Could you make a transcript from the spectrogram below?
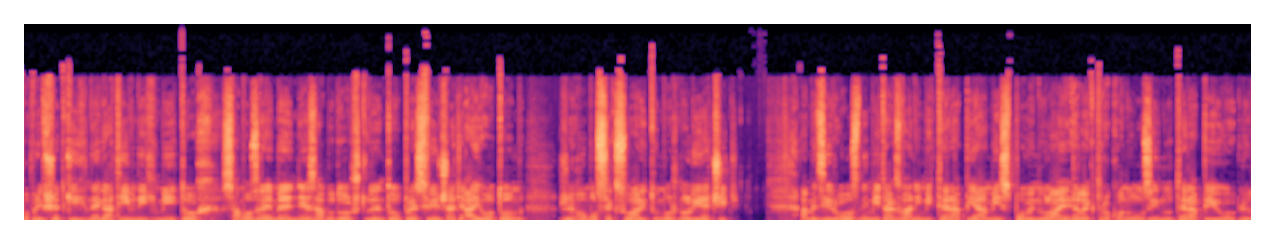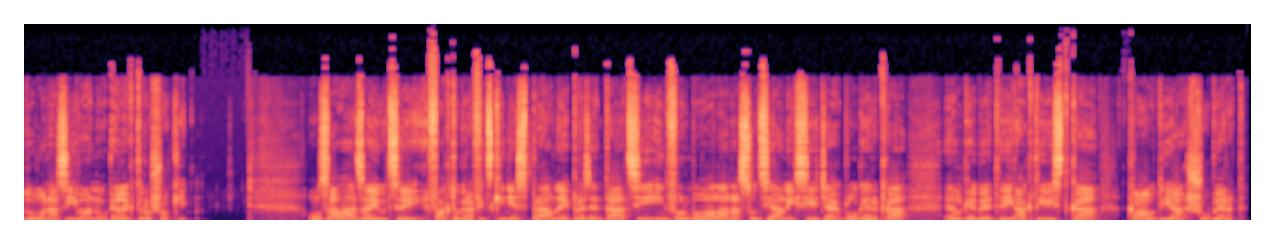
Popri všetkých negatívnych mýtoch samozrejme nezabudol študentov presviečať aj o tom, že homosexualitu možno liečiť. A medzi rôznymi tzv. terapiami spomenul aj elektrokonvulzívnu terapiu, ľudovo nazývanú elektrošoky. O zavádzajúcej, faktograficky nesprávnej prezentácii informovala na sociálnych sieťach blogerka, LGBT aktivistka Klaudia Schubert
